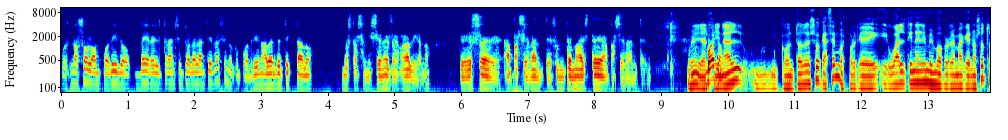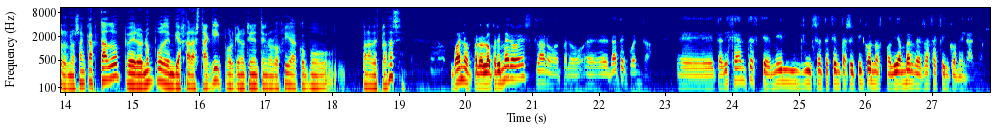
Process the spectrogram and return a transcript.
pues no solo han podido ver el tránsito de la Tierra, sino que podrían haber detectado nuestras emisiones de radio, ¿no? Que es eh, apasionante, es un tema este apasionante. Bueno, y al final, con todo eso, ¿qué hacemos? Porque igual tienen el mismo problema que nosotros, nos han captado, pero no pueden viajar hasta aquí porque no tienen tecnología como para desplazarse. Bueno, pero lo primero es, claro, pero eh, date cuenta, eh, te dije antes que 1700 y pico nos podían ver desde hace 5.000 años.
